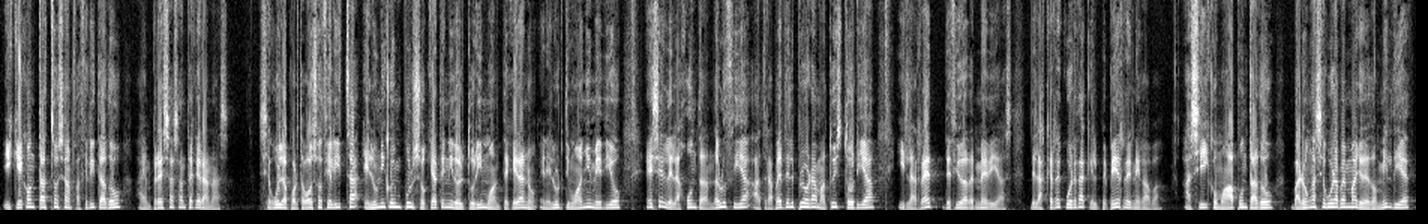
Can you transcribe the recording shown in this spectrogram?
y qué contactos se han facilitado a empresas antequeranas. Según la portavoz socialista, el único impulso que ha tenido el turismo antequerano en el último año y medio es el de la Junta de Andalucía a través del programa Tu Historia y la red de ciudades medias, de las que recuerda que el PP renegaba. Así como ha apuntado, Barón aseguraba en mayo de 2010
